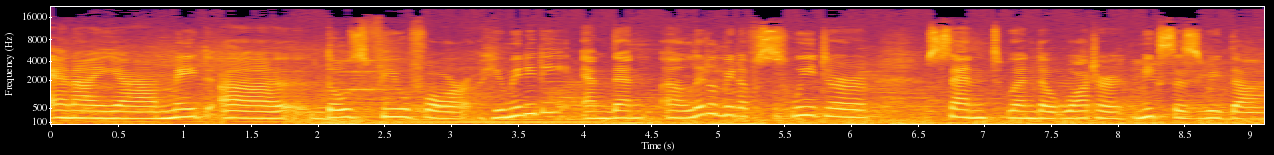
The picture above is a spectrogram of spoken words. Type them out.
and I uh, made uh, those few for humidity and then a little bit of sweeter scent when the water mixes with the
